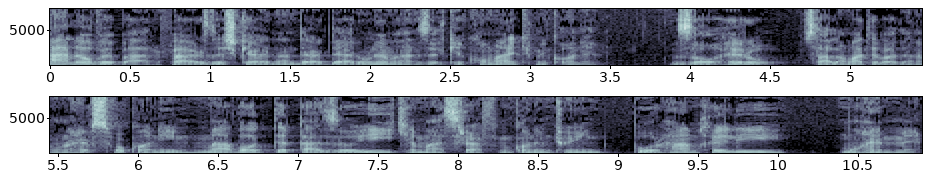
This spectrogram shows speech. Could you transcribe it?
علاوه بر ورزش کردن در درون منزل که کمک می‌کنه ظاهر و سلامت بدنمون رو حفظ بکنیم مواد غذایی که مصرف می‌کنیم تو این بر هم خیلی مهمه.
